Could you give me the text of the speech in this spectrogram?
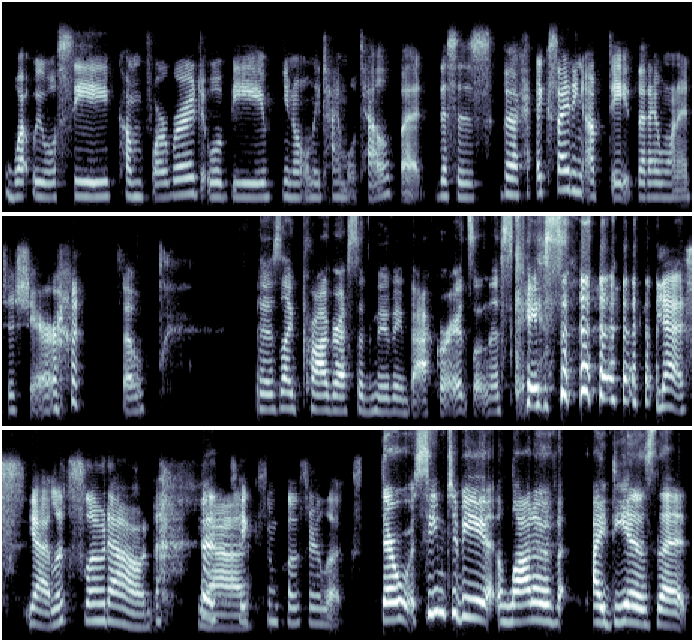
what we will see come forward will be, you know, only time will tell, but this is the exciting update that I wanted to share. so there's like progress and moving backwards in this case. yes. Yeah. Let's slow down. Yeah. Take some closer looks. There seemed to be a lot of ideas that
